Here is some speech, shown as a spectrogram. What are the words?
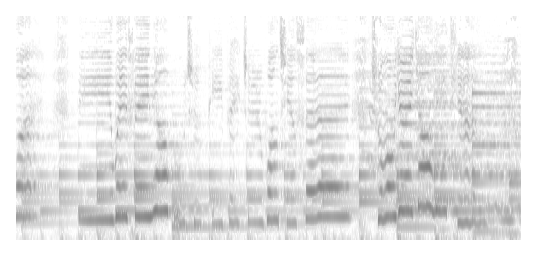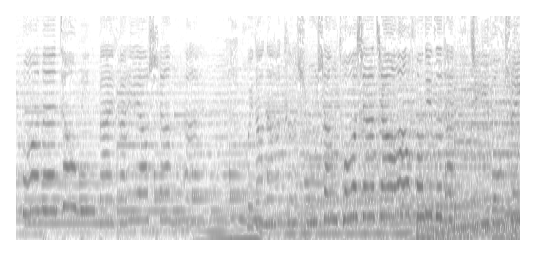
外。你以为飞鸟不知疲惫，只往前飞。终于有一天，我们都明白，还要相爱。回到那棵树上，脱下骄傲，放低姿态，季风吹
